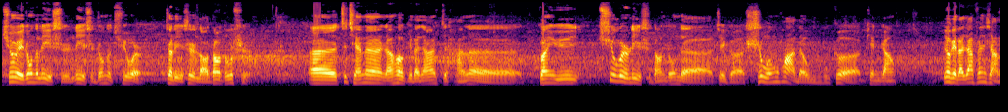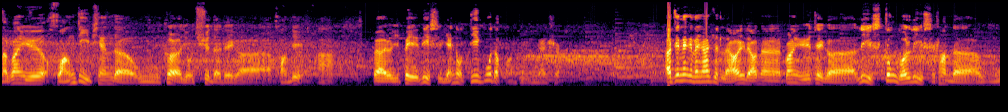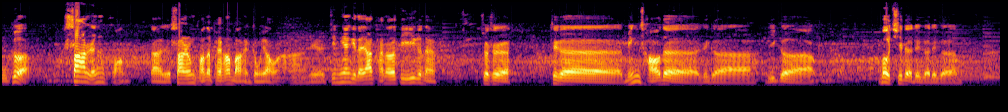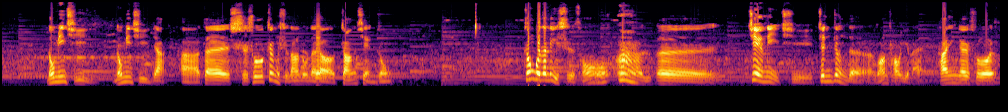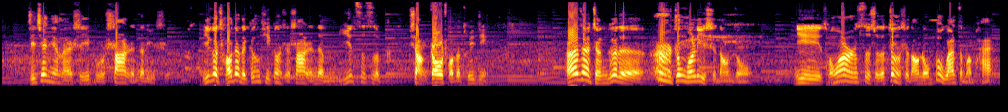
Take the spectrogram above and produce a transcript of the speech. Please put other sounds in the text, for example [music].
趣味中的历史，历史中的趣味儿。这里是老刀读史。呃，之前呢，然后给大家只谈了关于趣味历史当中的这个石文化的五个篇章，又给大家分享了关于皇帝篇的五个有趣的这个皇帝啊，呃，被历史严重低估的皇帝应该是。啊，今天跟大家去聊一聊呢，关于这个历史中国历史上的五个杀人狂啊，杀人狂的排行榜很重要啊啊！这个今天给大家谈到的第一个呢，就是这个明朝的这个一个末期的这个这个农民起义农民起义家啊，在史书正史当中呢叫张献忠。中国的历史从 [clears throat] 呃建立起真正的王朝以来，它应该说几千年来是一部杀人的历史。一个朝代的更替更是杀人的一次次向高潮的推进。而在整个的 [clears throat] 中国历史当中，你从二十四史的正史当中，不管怎么排，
